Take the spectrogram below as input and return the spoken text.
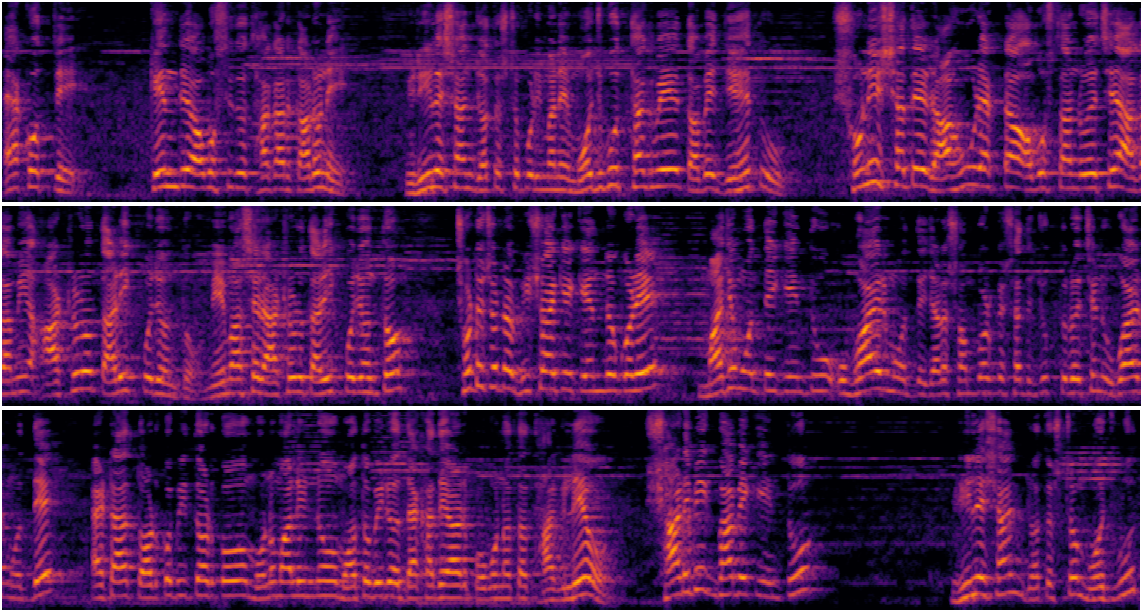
একত্রে কেন্দ্রে অবস্থিত থাকার কারণে রিলেশন যথেষ্ট পরিমাণে মজবুত থাকবে। তবে যেহেতু শনির সাথে রাহুর একটা অবস্থান রয়েছে আগামী আঠেরো তারিখ পর্যন্ত, মে মাসের আঠেরো তারিখ পর্যন্ত ছোট ছোট বিষয়কে কেন্দ্র করে মাঝে মধ্যেই কিন্তু উভয়ের মধ্যে যারা সম্পর্কের সাথে যুক্ত রয়েছেন, উভয়ের মধ্যে একটা তর্ক বিতর্ক মনোমালিন্য, মতবিরোধ দেখা দেওয়ার প্রবণতা থাকলেও সার্বিকভাবে কিন্তু রিলেশন যথেষ্ট মজবুত,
